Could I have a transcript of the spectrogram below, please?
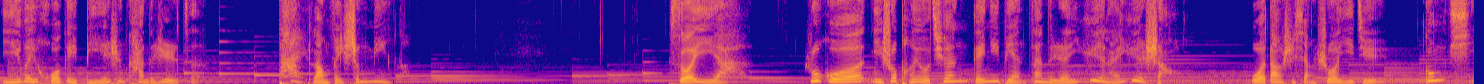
一味活给别人看的日子，太浪费生命了。所以呀，如果你说朋友圈给你点赞的人越来越少，我倒是想说一句：恭喜，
